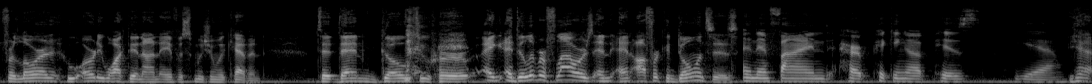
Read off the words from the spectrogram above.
For Laura, who already walked in on Ava smooching with Kevin, to then go to her and, and deliver flowers and, and offer condolences. And then find her picking up his. Yeah. Yeah,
